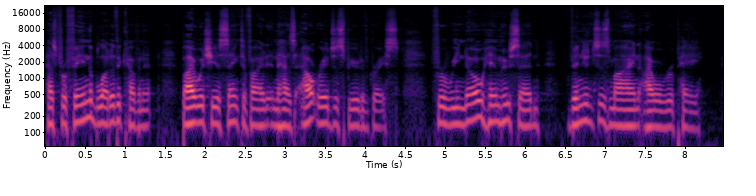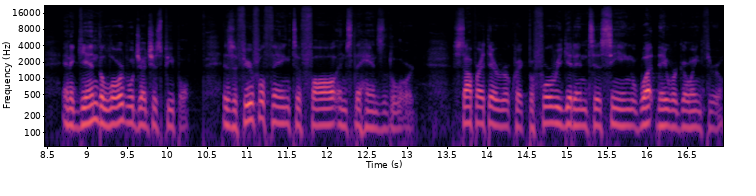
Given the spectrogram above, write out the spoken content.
has profaned the blood of the covenant by which he is sanctified, and has outraged the Spirit of grace? For we know him who said, Vengeance is mine, I will repay. And again, the Lord will judge his people. It is a fearful thing to fall into the hands of the Lord. Stop right there, real quick, before we get into seeing what they were going through.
